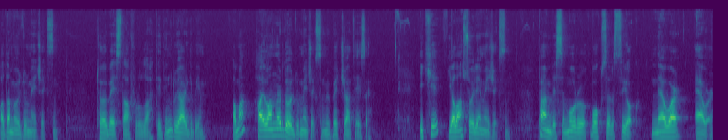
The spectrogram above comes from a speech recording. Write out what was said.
adam öldürmeyeceksin. Tövbe estağfurullah dediğini duyar gibiyim. Ama hayvanları da öldürmeyeceksin mübeccel teyze. İki, yalan söyleyemeyeceksin. Pembesi, moru, bok sarısı yok. Never ever.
